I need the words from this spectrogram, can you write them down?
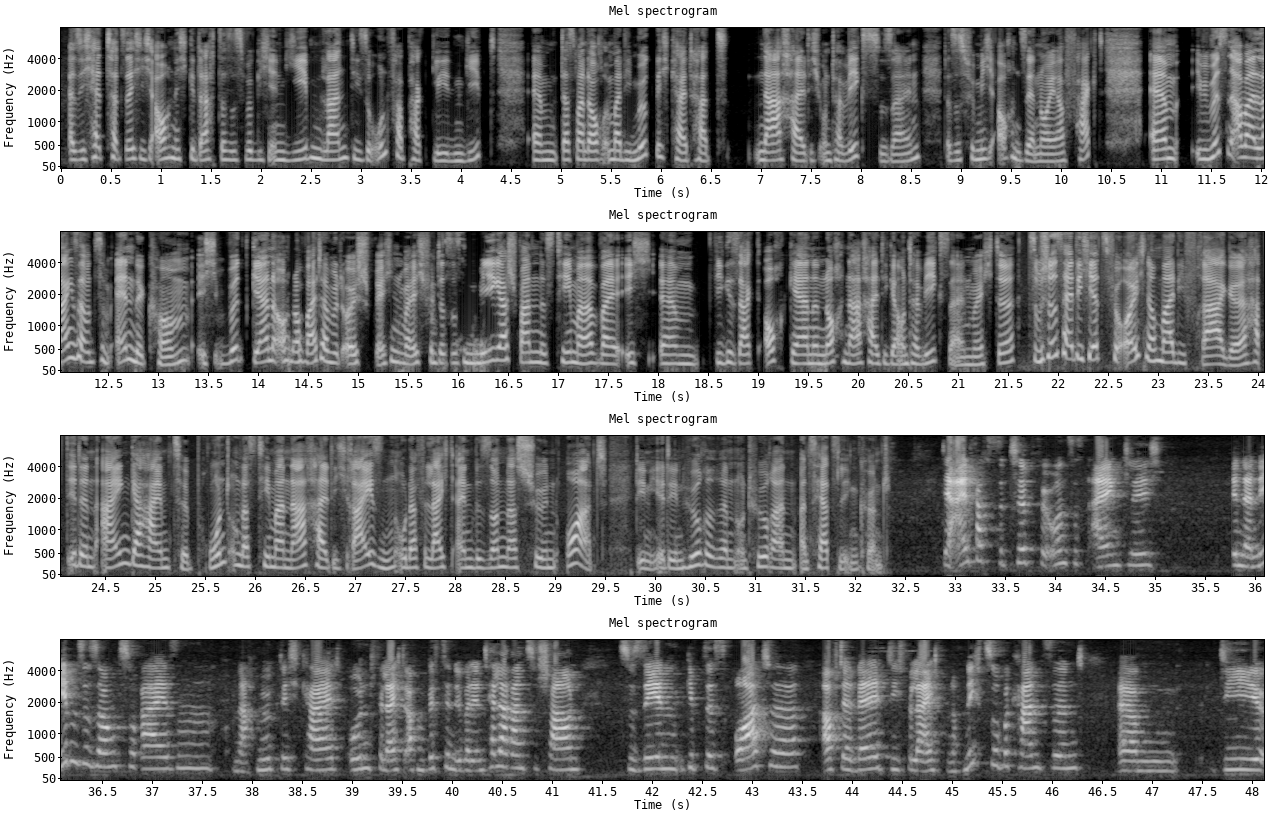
Also ich hätte tatsächlich auch nicht gedacht, dass es wirklich in jedem Land diese Unverpacktläden gibt, ähm, dass man da auch immer die Möglichkeit hat, nachhaltig unterwegs zu sein. Das ist für mich auch ein sehr neuer Fakt. Ähm, wir müssen aber langsam zum Ende kommen. Ich würde gerne auch noch weiter mit euch sprechen, weil ich finde, das ist ein mega spannendes Thema, weil ich, ähm, wie gesagt, auch gerne noch nachhaltiger unterwegs sein möchte. Zum Schluss hätte ich jetzt für euch nochmal die Frage, habt ihr denn einen Geheimtipp rund um das Thema nachhaltig reisen oder vielleicht einen besonders schönen Ort, den ihr den Hörerinnen und Hörern ans Herz legen könnt? Der einfachste Tipp für uns ist eigentlich, in der Nebensaison zu reisen, nach Möglichkeit und vielleicht auch ein bisschen über den Tellerrand zu schauen, zu sehen, gibt es Orte auf der Welt, die vielleicht noch nicht so bekannt sind, ähm, die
